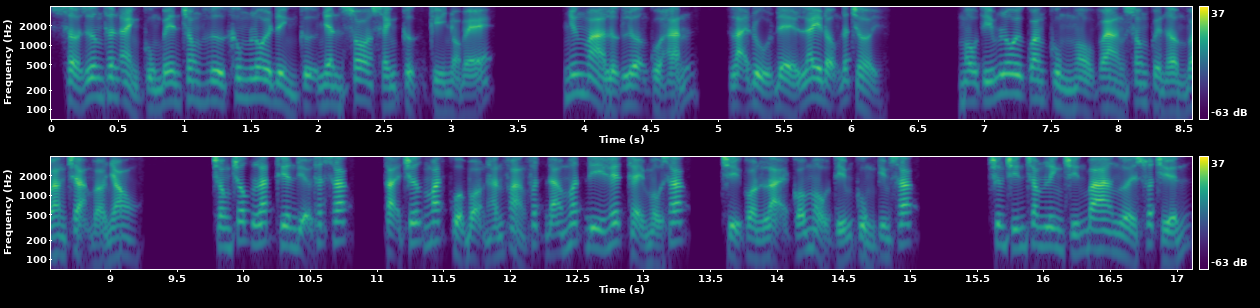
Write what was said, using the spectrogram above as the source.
Sở dương thân ảnh cùng bên trong hư không lôi đỉnh cự nhân so sánh cực kỳ nhỏ bé. Nhưng mà lực lượng của hắn lại đủ để lay động đất trời. Màu tím lôi quang cùng màu vàng song quyền ầm vang chạm vào nhau. Trong chốc lát thiên địa thất sắc, tại trước mắt của bọn hắn phảng phất đã mất đi hết thảy màu sắc, chỉ còn lại có màu tím cùng kim sắc chương chín trăm linh chín ba người xuất chiến.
